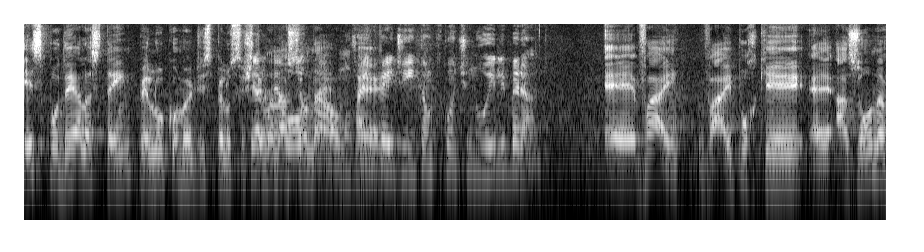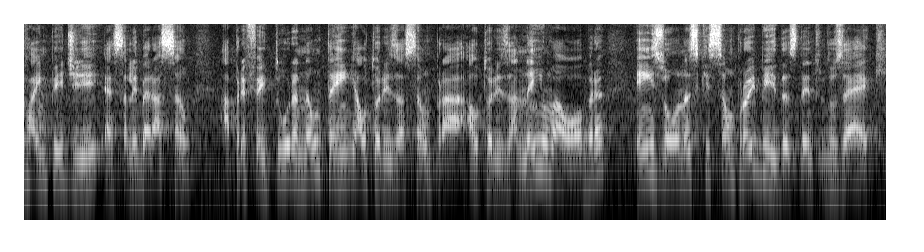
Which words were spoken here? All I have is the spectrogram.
Esse poder elas têm pelo, como eu disse, pelo sistema é, nacional. É, não vai é. impedir então que continue liberando. É, vai, vai porque é, a zona vai impedir essa liberação. A prefeitura não tem autorização para autorizar nenhuma obra em zonas que são proibidas dentro do ZEC.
